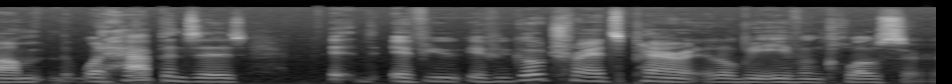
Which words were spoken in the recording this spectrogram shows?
Um, what happens is if you if you go transparent it'll be even closer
